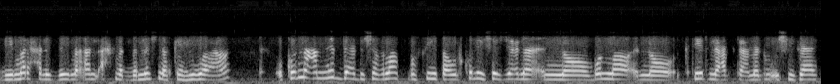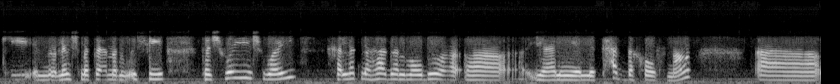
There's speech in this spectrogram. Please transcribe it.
بمرحلة زي ما قال أحمد بلشنا كهواة وكنا عم نبدع بشغلات بسيطة والكل يشجعنا إنه والله إنه كثير اللي عم تعملوا شيء ذكي إنه ليش ما تعملوا شيء فشوي شوي خلتنا هذا الموضوع آه يعني نتحدى خوفنا. آه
